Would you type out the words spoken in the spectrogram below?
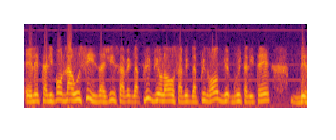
Et les talibans, là aussi, ils agissent avec la plus violence, avec la plus grande brutalité. Des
